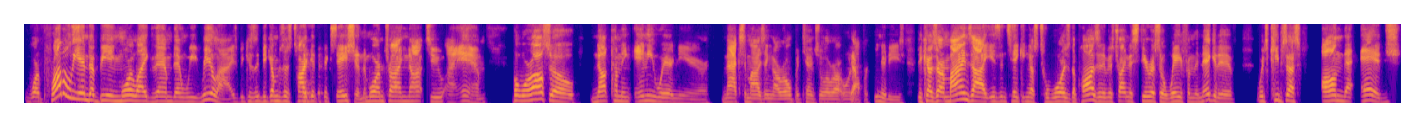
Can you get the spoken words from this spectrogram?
we'll probably end up being more like them than we realize because it becomes this target fixation. The more I'm trying not to, I am. But we're also not coming anywhere near maximizing our own potential or our own yeah. opportunities because our mind's eye isn't taking us towards the positive, it's trying to steer us away from the negative, which keeps us on the edge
